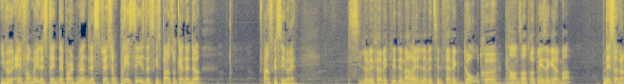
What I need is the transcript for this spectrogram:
Il veut informer le State Department de la situation précise de ce qui se passe au Canada. Je pense que c'est vrai. S'il l'avait fait avec les démarrais, l'avait-il fait avec d'autres grandes entreprises également? Décevant.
